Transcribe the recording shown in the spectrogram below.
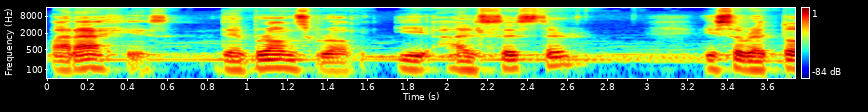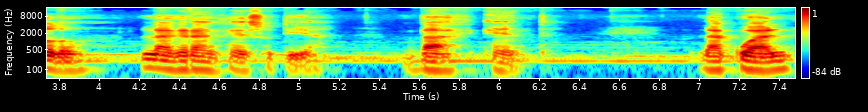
parajes de Bromsgrove y Alcester, y sobre todo la granja de su tía, Bag End, la cual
